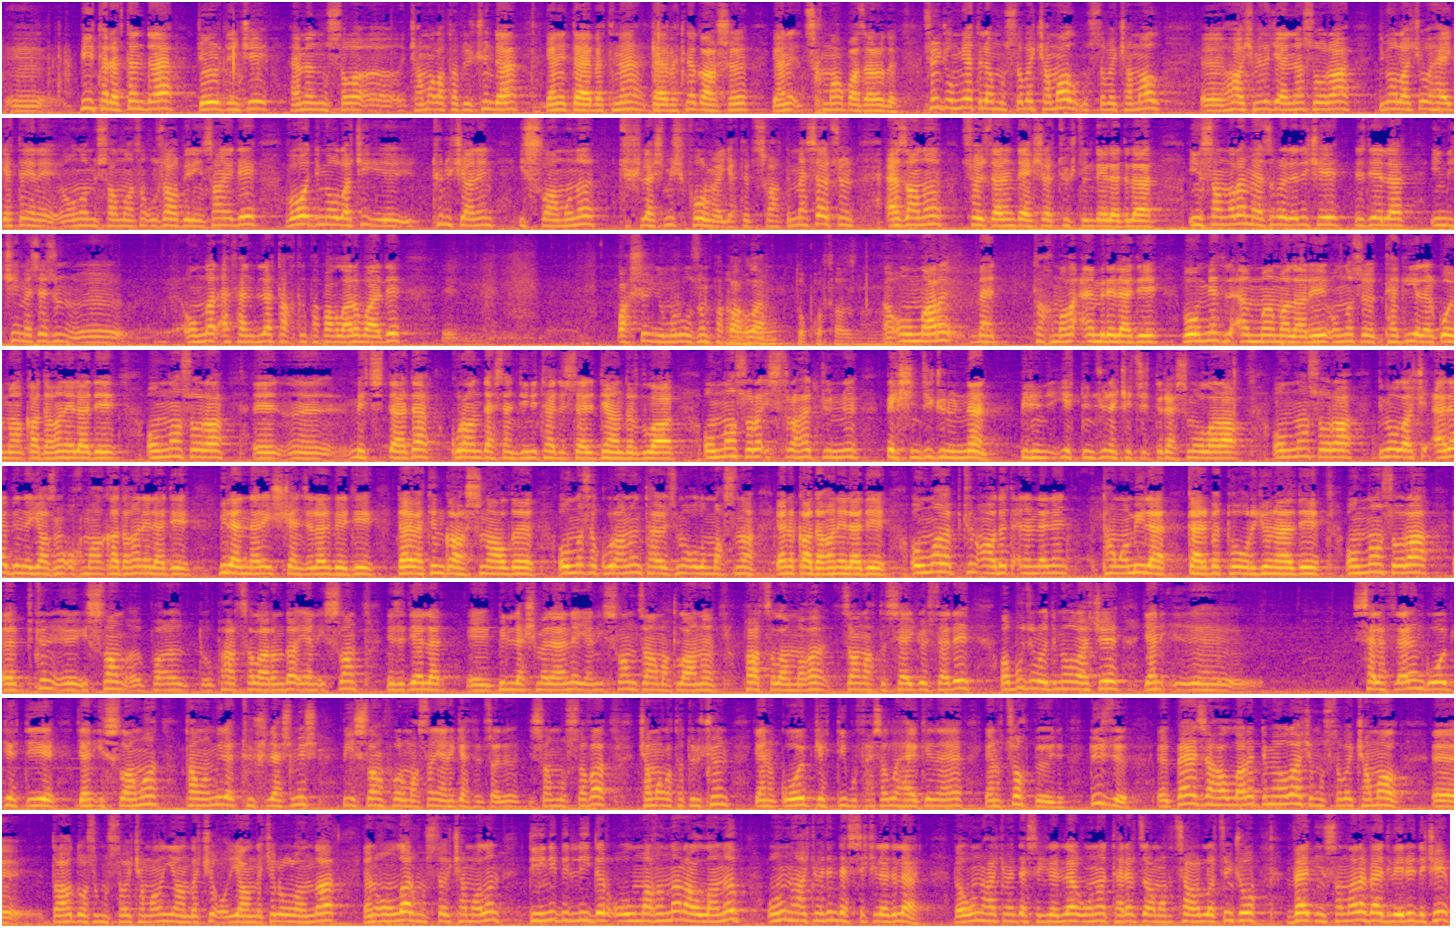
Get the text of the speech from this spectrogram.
e, bir tərəfdən də görürdün ki, həmən Mustafa ə, Kamal Atatürkün də yəni dəvətinə, dəvətinə qarşı yəni çıxmaq bacarırdı. Çünki ümumiyyətlə Mustafa Kamal, Mustafa Kamal ə, hakimiyyətə gələndən sonra demək olar ki, o həqiqətdə yəni ona müsəlmanlıqdan uzaq bir insan idi və o demək olar ki, ə, Türkiyənin İslamını türkləşmiş formaya gətirib çıxartdı. Məsəl üçün əzanı sözlərini dəyişdirə türk dilində elədilər. İnsanlara məcbur elədi ki, necə deyirlər, indiki məsəl üçün ə, onlar əfəndilər taxtığı papaqları var idi. Başı yumru uzun papaqlar. Onları taxmağa əmr elədi və ümumiyyətlə əmmamaları, ondan sonra təqiyyələr qoymağa qadağan elədi. Ondan sonra e, e, meçidlərdə Quran dərsdən dini tədrisləri dayandırdılar. Ondan sonra istirahət gününü 5-ci günündən birinci, yeddinci günə keçirdi rəsmi olaraq. Ondan sonra demək olar ki, ərəb dilində yazını oxumağa qadağan elədi, bilənlərə işgəncələr verdi, dəvətin qarşısını aldı, ondan sonra Quranın tərcümə olunmasına yəni qadağan elədi. Onlar da bütün adət ənənlərinin tamamilə qərbə doğru yönəldi. Ondan sonra bütün e, İslam e, parçalarında, yəni İslam necə deyirlər, e, birləşmələrini, yəni İslam cəmaatlarını parçalanmağa can atdı, səy göstərdi. Və bu cür demək olar ki, yəni e, sələflərin qoyub getdiyi, yəni İslamı tamamilə türkləşmiş bir İslam formasına yəni gətirib sayılır. İslam Mustafa Kemal Atatürkün yəni qoyub getdiyi bu fəsadlı həqiqətə yəni çox böyükdür. Düzdür, e, bəzi halları demək olar ki, Mustafa Kemal e, daha doğrusu Mustafa Kemalın yanındakı yanındakılar olanlar, yəni onlar Mustafa Kemalın dini bir lider olmağından allanıb onun hakimiyyətini dəstəklədilər və onun hakimiyyətini dəstəklədilər, ona tərəf cəmatı çağırırlar. Çünki o vəd insanlara vəd verirdi ki,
